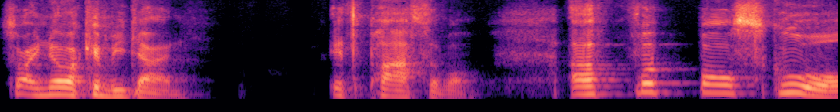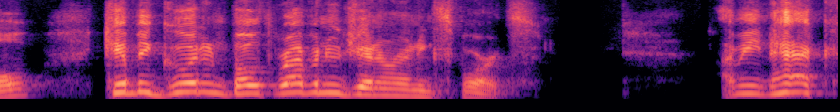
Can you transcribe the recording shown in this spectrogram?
So I know it can be done. It's possible. A football school can be good in both revenue generating sports. I mean, heck,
